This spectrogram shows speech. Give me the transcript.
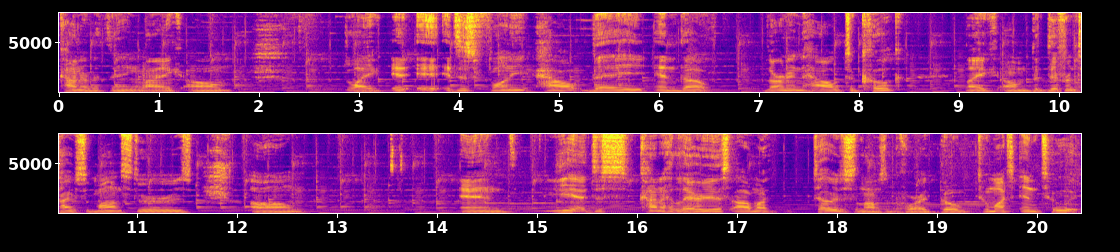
kind of a thing, like um, like it, it it's just funny how they end up learning how to cook, like um the different types of monsters, um, and yeah, just kind of hilarious. Um, I tell you the synopsis before I go too much into it,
